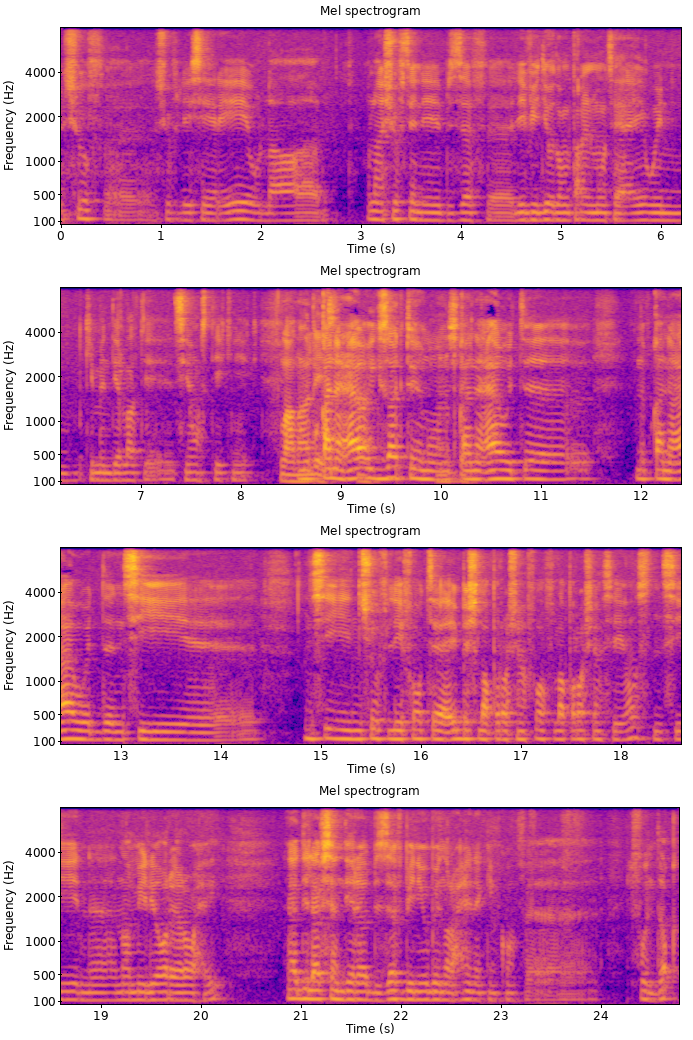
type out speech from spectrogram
نشوف نشوف les séries ولا ولا نشوف ثاني بزاف les vidéos d'entraînement تاعي وين كيما ندير la séance technique نبقى نعاود exactement نبقى نعاود نبقى نعاود نسي نسي نشوف les fautes تاعي باش la prochaine fois في la prochaine séance نسي ناميليوري روحي. هادي العفسه نديرها بزاف بيني وبين روحي أنا كي نكون في الفندق.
